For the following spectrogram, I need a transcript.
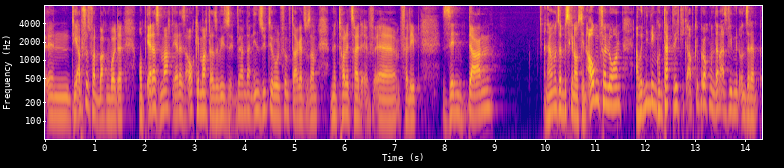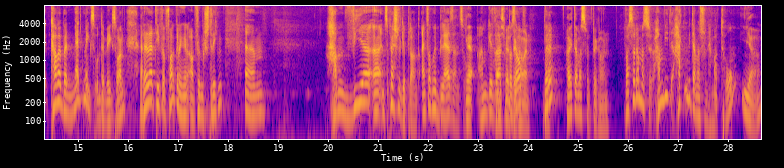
in, die Abschlussfahrt machen wollte, ob er das macht, er hat das auch gemacht. Also wir, wir waren dann in Südtirol fünf Tage zusammen, eine tolle Zeit äh, verlebt, sind dann dann haben wir uns ein bisschen aus den Augen verloren, aber nie den Kontakt richtig abgebrochen. Und dann, als wir mit unserer Coverband Mad Mix unterwegs waren, relativ erfolgreich in Anführungsstrichen, ähm, haben wir äh, ein Special geplant, einfach mit Bläsern so. Ja, haben gesagt, hab pass auf, bitte? Ja, Habe ich damals mitbekommen. Was war damals? Haben wir, hatten wir damals schon Hämatom? Ja.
